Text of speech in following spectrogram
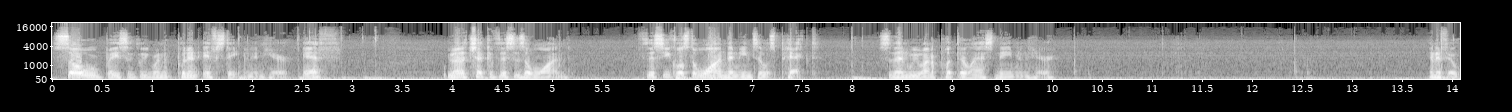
So we're basically going to put an if statement in here. If we want to check if this is a 1. If this equals to 1, that means it was picked. So then we want to put their last name in here. And if it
